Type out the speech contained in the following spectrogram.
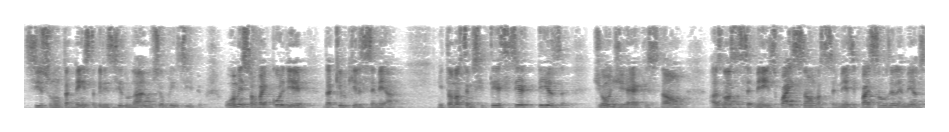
se isso não está bem estabelecido lá no seu princípio. O homem só vai colher daquilo que ele semear. Então nós temos que ter certeza de onde é que estão as nossas sementes, quais são nossas sementes e quais são os elementos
